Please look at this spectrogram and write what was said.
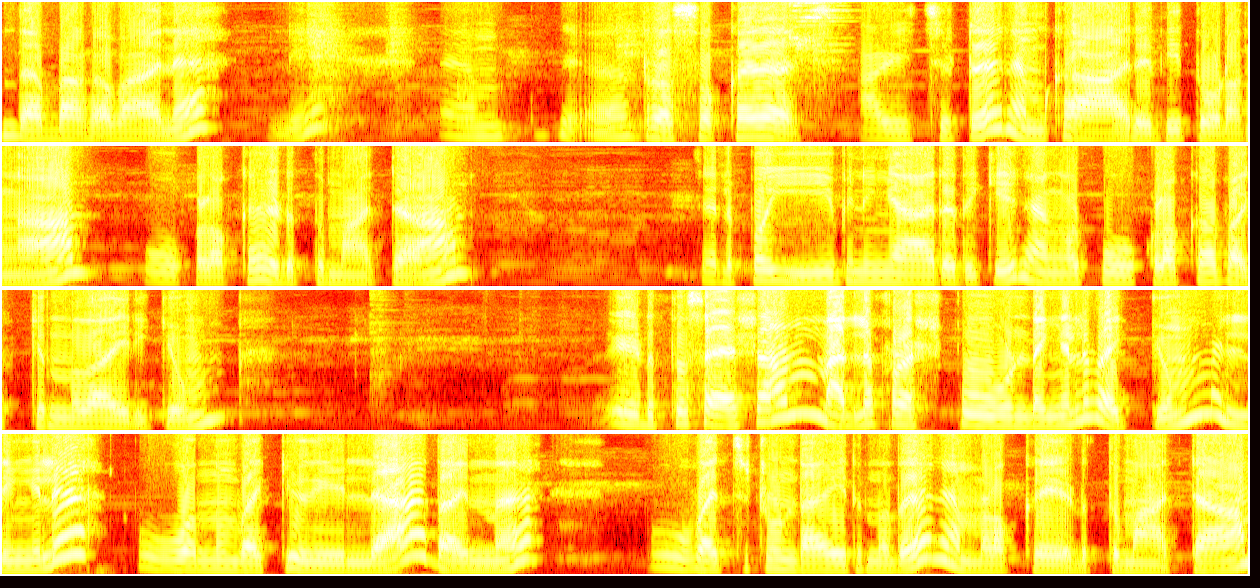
എന്താ ഭഗവാന് ഇനി ഡ്രസ്സൊക്കെ അഴിച്ചിട്ട് നമുക്ക് ആരതി തുടങ്ങാം. പൂക്കളൊക്കെ എടുത്തു മാറ്റാം. ചിലപ്പോൾ ഈവനിങ് ആരതിക്ക് ഞങ്ങൾ പൂക്കളൊക്കെ വയ്ക്കുന്നതായിരിക്കും. എടുത്ത ശേഷം നല്ല ഫ്രഷ് പൂവുണ്ടെങ്കിൽ വയ്ക്കും. ഇല്ലെങ്കിൽ പൂവൊന്നും വയ്ക്കുകയില്ല. അതിന്ന് പൂ വച്ചിട്ടുണ്ടായിരുന്നത്. നമ്മളൊക്കെ എടുത്തു മാറ്റാം.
